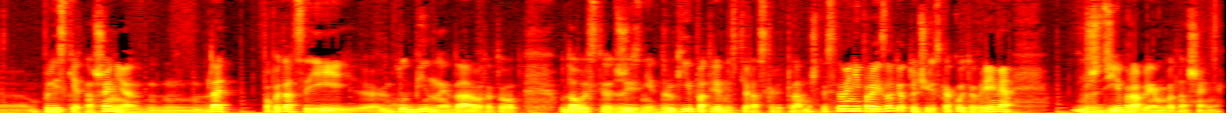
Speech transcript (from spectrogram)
э, близкие отношения, дать попытаться ей глубинное, да, вот это вот удовольствие от жизни, другие потребности раскрыть. Потому что если этого не произойдет, то через какое-то время жди проблем в отношениях.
